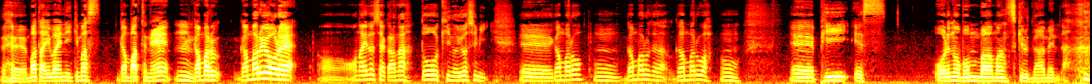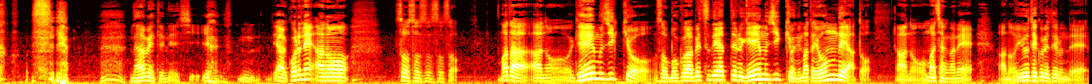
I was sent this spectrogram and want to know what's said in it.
えーまた祝いに行きます。頑張ってね。うん、頑張る。頑張るよ、俺。うん同い年やからな。同期のよしみ。えー、頑張ろう。うん、頑張ろうじゃな。頑張るわ。うん。えー、PS。俺のボンバーマンスキル舐めんな。いや、舐めてねえし。いや、うん。いや、これね、あの、そうそうそうそうそう。また、あの、ゲーム実況、そう、僕は別でやってるゲーム実況にまた呼んでやと、あの、まちゃんがね、あの、言うてくれてるんで、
